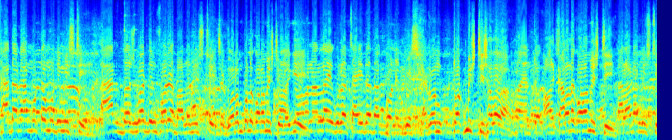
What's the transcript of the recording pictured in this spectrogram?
সাদাটা মোটামুটি মিষ্টি। আর দশ বার দিন পরে ভালো মিষ্টি। আচ্ছা গরম পড়লে করা মিষ্টি নাকি? আল্লাহ এগুলোর চাহিদা থাকবে অনেক বেশি। এখন টক মিষ্টি সাদারা হ্যাঁ, আর কালারটা করা মিষ্টি? কালাটা মিষ্টি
